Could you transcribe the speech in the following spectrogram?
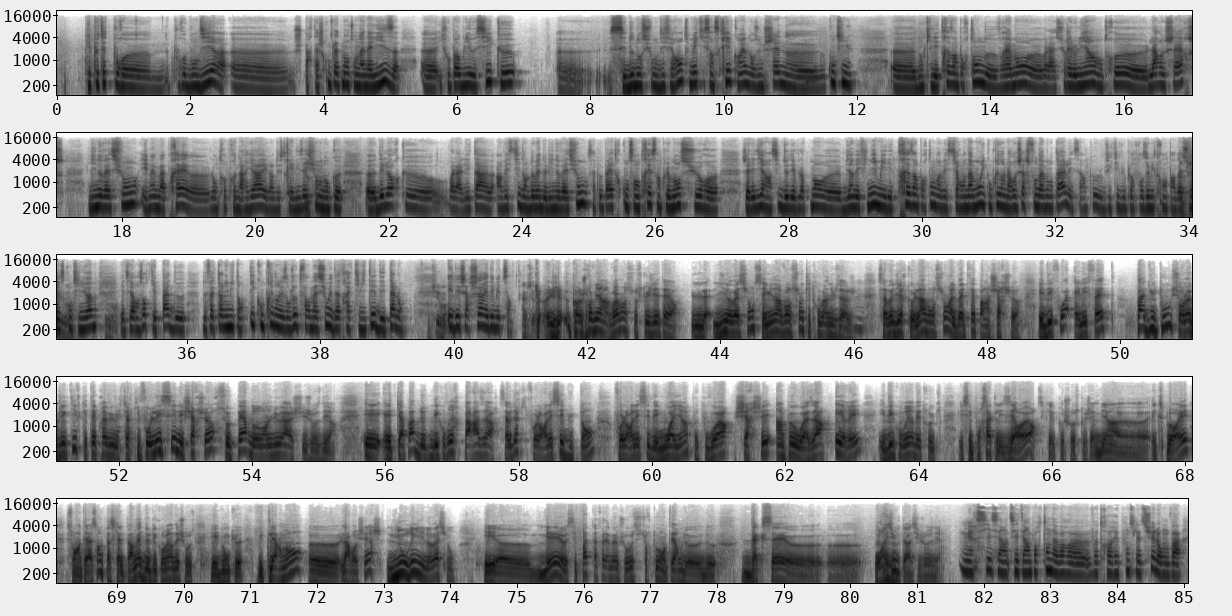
Et peut-être pour, euh, pour rebondir, euh, je partage complètement ton analyse. Euh, il ne faut pas oublier aussi que c'est deux notions différentes, mais qui s'inscrivent quand même dans une chaîne continue. donc il est très important de vraiment voilà, assurer le lien entre la recherche, l'innovation et même après l'entrepreneuriat et l'industrialisation. Donc dès lors que voilà, l'État investit dans le domaine de l'innovation, ça ne peut pas être concentré simplement sur, j'allais dire, un cycle de développement bien défini, mais il est très important d'investir en amont, y compris dans la recherche fondamentale, et c'est un peu l'objectif du plan France 2030, hein, d'assurer ce continuum et de faire en sorte qu'il n'y ait pas de, de facteurs limitants, y compris dans les enjeux de formation et d'attractivité des talents et des chercheurs et des médecins. quand je reviens vraiment sur ce que j'ai dit l'innovation, c'est une invention qui trouve un usage. Mm. Ça veut dire que l'invention, elle va être faite par un chercheur. Et des fois, elle est faite pas du tout sur l'objectif qui était prévu. C'est-à-dire qu'il faut laisser les chercheurs se perdre dans le nuage, si j'ose dire, et être capable de découvrir par hasard. Ça veut dire qu'il faut leur laisser du temps, il faut leur laisser des moyens pour pouvoir chercher un peu au hasard, errer et découvrir des trucs. Et c'est pour ça que les erreurs, c'est quelque chose que j'aime bien euh, explorer, sont intéressantes parce qu'elles permettent de découvrir des choses. Et donc, euh, mais clairement, euh, la recherche nourrit l'innovation. Et, euh, mais euh, c'est pas tout à fait la même chose, surtout en termes d'accès de, euh, aux résultats, si j'ose dire. Merci, c'était important d'avoir votre réponse là-dessus. Alors on va,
